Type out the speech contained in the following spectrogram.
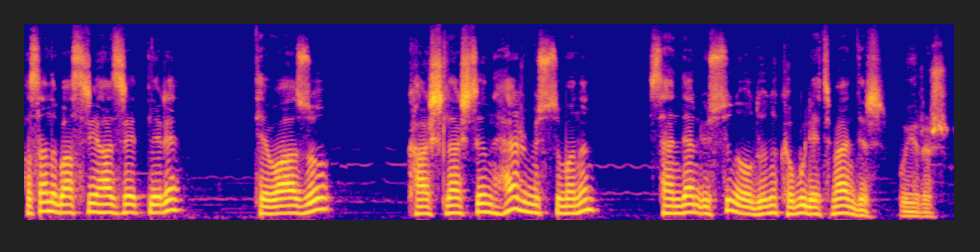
Hasan-ı Basri Hazretleri tevazu karşılaştığın her Müslümanın senden üstün olduğunu kabul etmendir buyurur.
